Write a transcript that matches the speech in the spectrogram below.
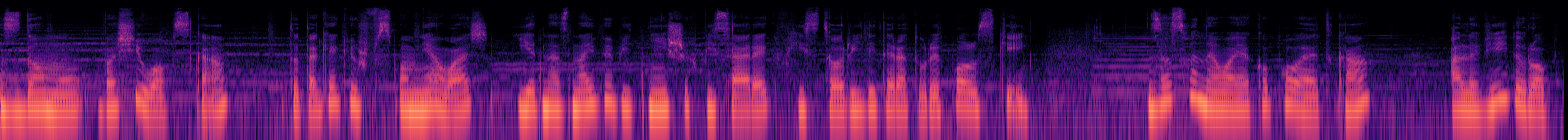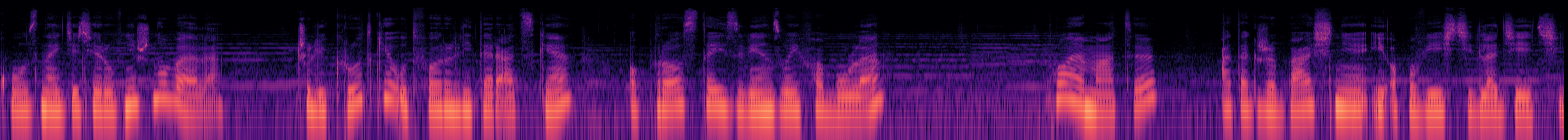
z domu Wasiłowska to, tak jak już wspomniałaś, jedna z najwybitniejszych pisarek w historii literatury polskiej. Zasłynęła jako poetka, ale w jej dorobku znajdziecie również nowele, czyli krótkie utwory literackie o prostej, zwięzłej fabule, poematy, a także baśnie i opowieści dla dzieci.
